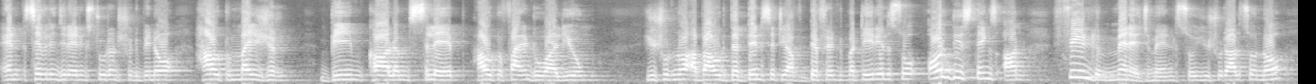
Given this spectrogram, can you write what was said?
and civil engineering students should be know how to measure beam, column, slab, how to find volume, you should know about the density of different materials so all these things on field management. So you should also know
